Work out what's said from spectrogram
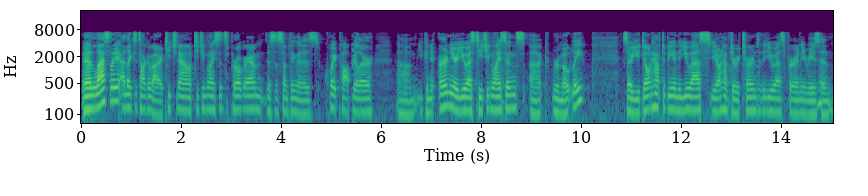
And lastly, I'd like to talk about our Teach Now teaching license program. This is something that is quite popular. Um, you can earn your U.S. teaching license uh, remotely. So you don't have to be in the U.S. You don't have to return to the U.S. for any reason.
